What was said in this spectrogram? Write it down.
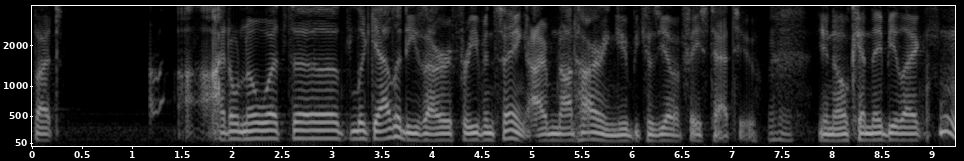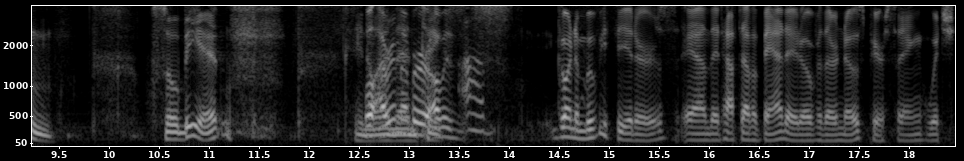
but I I don't know what the legalities are for even saying I'm not hiring you because you have a face tattoo. Mm-hmm. You know, can they be like, hmm, so be it? You Well, I and then remember I takes- was going to movie theaters and they'd have to have a band aid over their nose piercing, which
